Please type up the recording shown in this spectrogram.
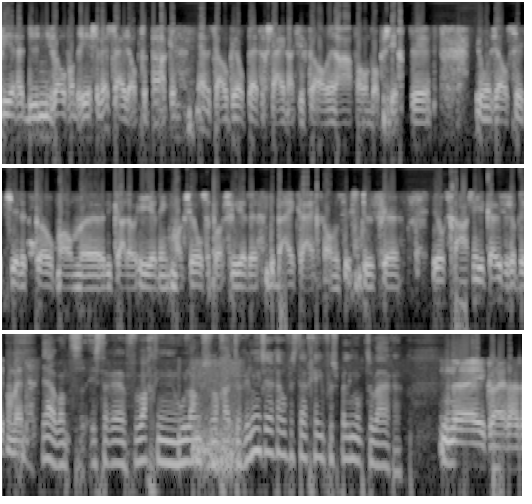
weer het niveau van de eerste wedstrijden op te pakken. En het zou ook heel prettig zijn als je vooral in aanvallend opzicht jongens als Tjere Koopman, Ricardo Hering, Max Hulsenpas weer erbij krijgt. Want het is natuurlijk heel schaars in je keuzes op dit moment. Ja, want is er een verwachting hoe lang ze nog uit de running zeggen of is daar geen voorspelling op te wagen? Nee, ik krijg daar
